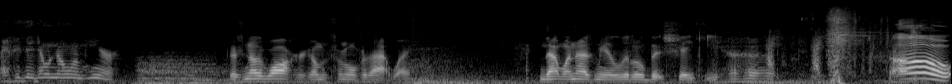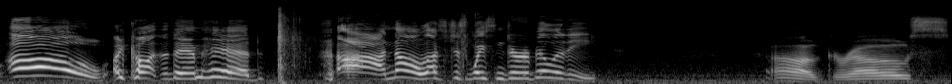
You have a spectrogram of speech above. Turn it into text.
Maybe they don't know I'm here. There's another walker coming from over that way. That one has me a little bit shaky. oh, oh! I caught the damn head. Ah, no, that's just wasting durability. Oh, gross.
